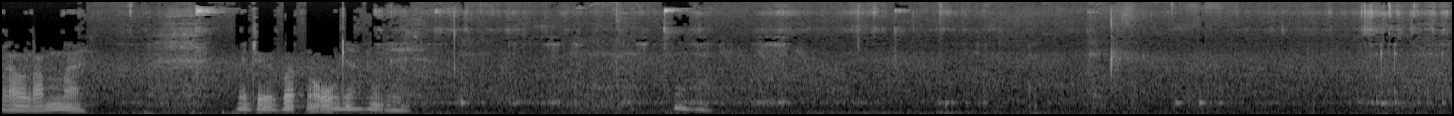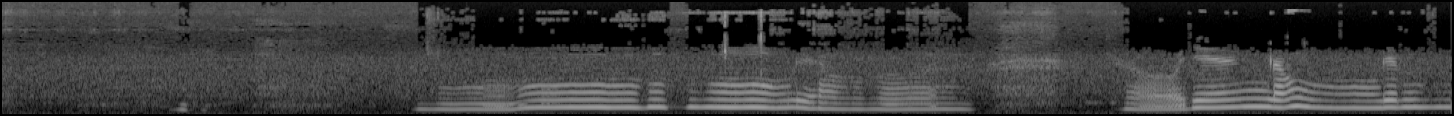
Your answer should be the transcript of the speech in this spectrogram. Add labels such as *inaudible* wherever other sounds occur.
lâu lắm rồi mới đưa bắt ngủ chứ cái gì Rồi gian đông đêm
